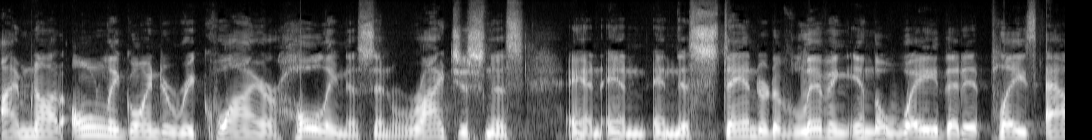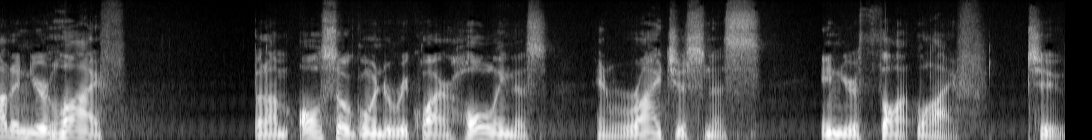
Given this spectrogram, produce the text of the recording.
I'm not only going to require holiness and righteousness and, and, and this standard of living in the way that it plays out in your life, but I'm also going to require holiness and righteousness in your thought life too.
